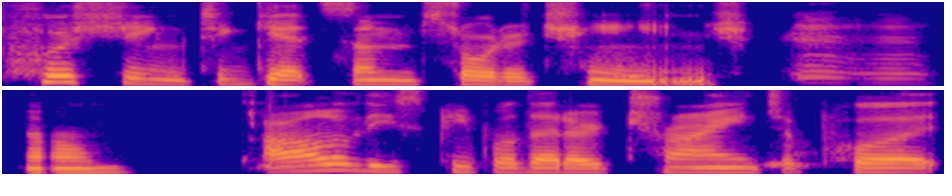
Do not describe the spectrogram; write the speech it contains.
pushing to get some sort of change. Mhm. Um, all of these people that are trying to put,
